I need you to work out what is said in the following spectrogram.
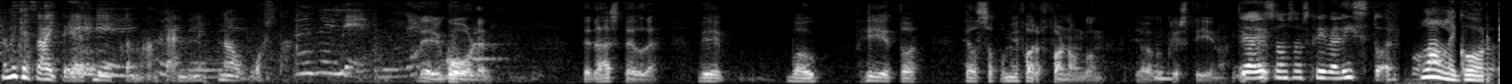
No mikä sai teidät muuttamaan tänne Nauvosta? Det är ju gården. Det är det här stället. Vi var upp hit och hälsade på min farfar någon gång, jag och Kristina. Jag är sån som skriver listor. Lalle Gård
